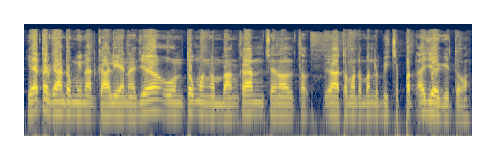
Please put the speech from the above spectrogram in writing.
ya tergantung minat kalian aja untuk mengembangkan channel ya, teman-teman lebih cepat aja gitu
